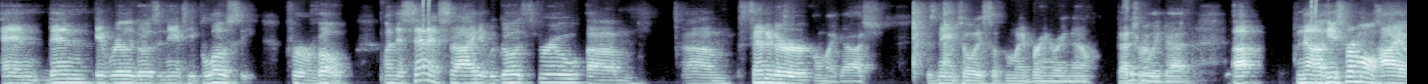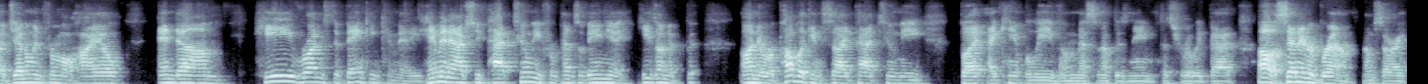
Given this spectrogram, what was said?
and then it really goes to Nancy Pelosi for a vote. On the Senate side, it would go through um, um, Senator. Oh my gosh, his name's totally slipping my brain right now. That's really bad. Uh, no, he's from Ohio, gentleman from Ohio, and um, he runs the banking committee. Him and actually Pat Toomey from Pennsylvania. He's on the on the Republican side, Pat Toomey, but I can't believe I'm messing up his name. That's really bad. Oh, Senator Brown. I'm sorry.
